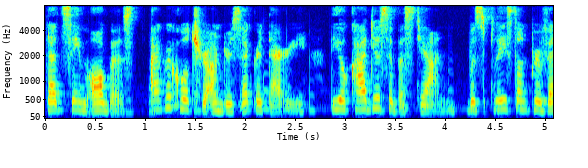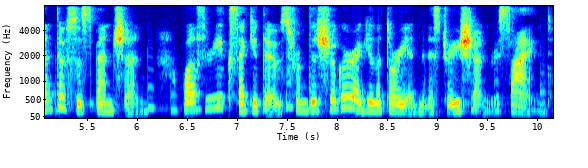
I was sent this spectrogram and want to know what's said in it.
That same August, Agriculture Undersecretary Leocadio Sebastian was placed on preventive suspension, while three executives from the Sugar Regulatory Administration resigned.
